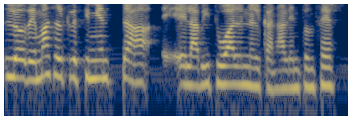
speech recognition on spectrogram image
lo demás, el crecimiento era el habitual en el canal. Entonces,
